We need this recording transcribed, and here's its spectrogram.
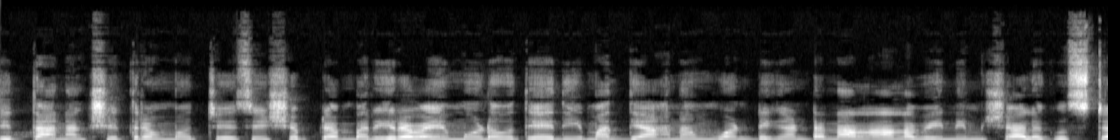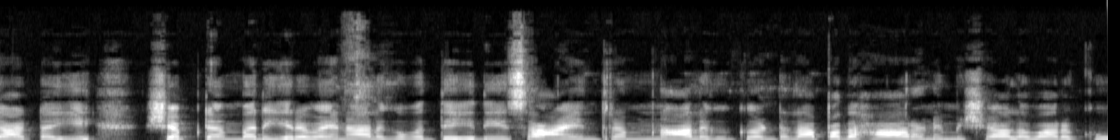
చిత్తా నక్షత్రం వచ్చేసి సెప్టెంబర్ ఇరవై మూడవ తేదీ మధ్యాహ్నం ఒంటి గంట నలభై నిమిషాలకు స్టార్ట్ అయ్యి సెప్టెంబర్ ఇరవై నాలుగవ తేదీ సాయంత్రం నాలుగు గంటల పదహారు నిమిషాల వరకు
